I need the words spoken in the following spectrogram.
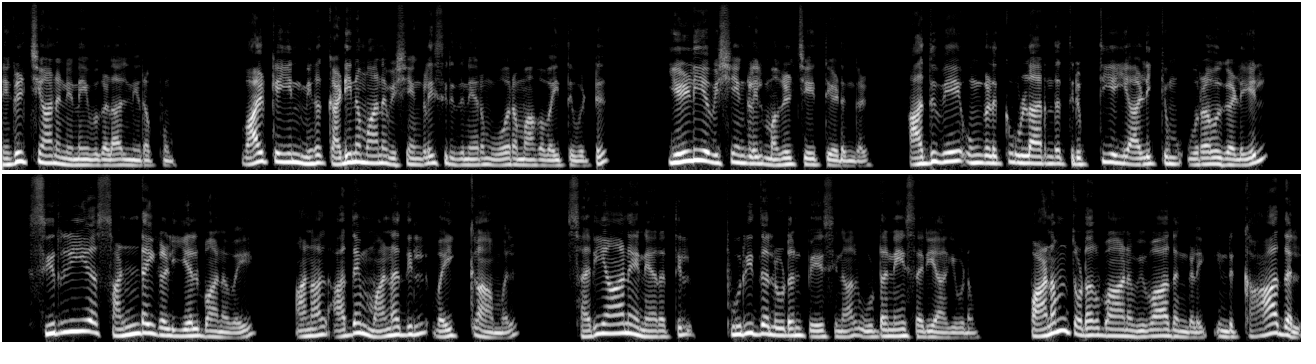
நெகிழ்ச்சியான நினைவுகளால் நிரப்பும். வாழ்க்கையின் மிக கடினமான விஷயங்களை சிறிது நேரம் ஓரமாக வைத்துவிட்டு எளிய விஷயங்களில் மகிழ்ச்சியை தேடுங்கள். அதுவே உங்களுக்கு உள்ளார்ந்த திருப்தியை அளிக்கும் உறவுகளில் சிறிய சண்டைகள் இயல்பானவை. ஆனால் அதை மனதில் வைக்காமல் சரியான நேரத்தில் புரிதலுடன் பேசினால் உடனே சரியாகிவிடும். பணம் தொடர்பான விவாதங்களை இன்று காதல்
